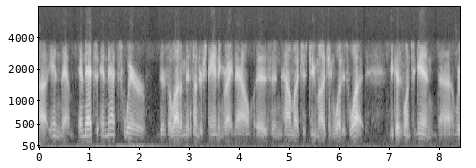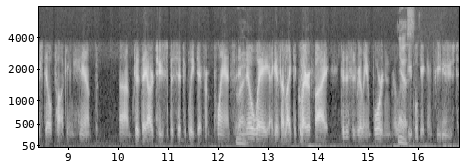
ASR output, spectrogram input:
uh, in them, and that's and that's where there's a lot of misunderstanding right now is in how much is too much and what is what, because once again uh, we're still talking hemp because they are two specifically different plants. Right. In no way, I guess I'd like to clarify because this is really important. A lot Yes. of people get confused.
